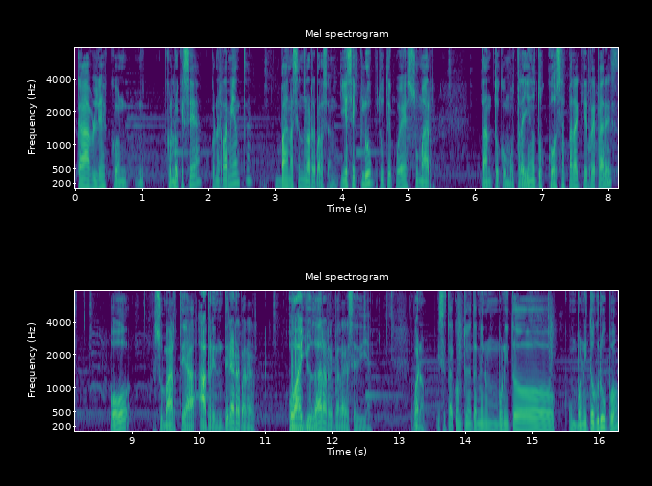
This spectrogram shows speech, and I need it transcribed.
cables, con, con lo que sea, con herramientas, van haciendo la reparación. Y ese club tú te puedes sumar tanto como trayendo tus cosas para que repares o sumarte a aprender a reparar o ayudar a reparar ese día. Bueno, y se está construyendo también un bonito, un bonito grupo,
